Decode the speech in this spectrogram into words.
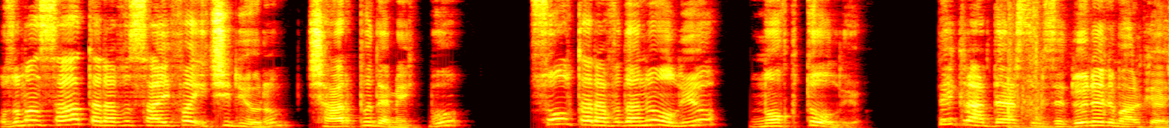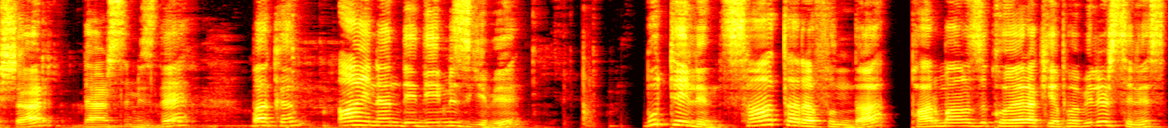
O zaman sağ tarafı sayfa içi diyorum. Çarpı demek bu. Sol tarafı da ne oluyor? Nokta oluyor. Tekrar dersimize dönelim arkadaşlar. Dersimizde bakın aynen dediğimiz gibi bu telin sağ tarafında parmağınızı koyarak yapabilirsiniz.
